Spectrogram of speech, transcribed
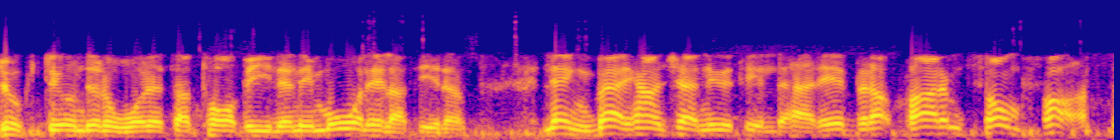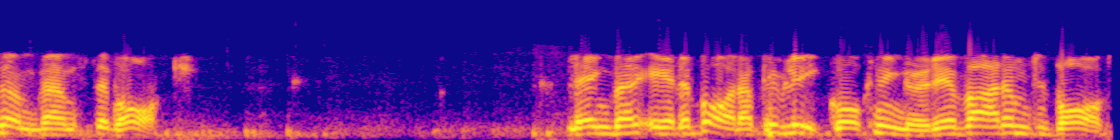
duktig under året att ta bilen i mål hela tiden. Längberg, han känner ju till det här. Det är varmt som fasen vänster bak. Längberg, är det bara publikåkning nu? Det är varmt bak.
